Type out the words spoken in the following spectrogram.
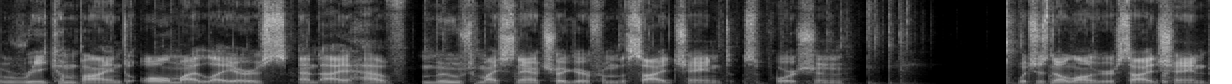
recombined all my layers, and I have moved my snare trigger from the sidechained portion which is no longer sidechained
